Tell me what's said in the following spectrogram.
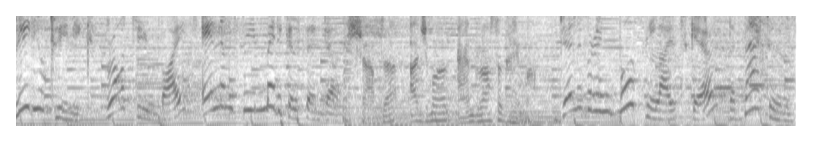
radio clinic brought to you by NMC medical centre Sharjah Ajman and delivering personalised care the batters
